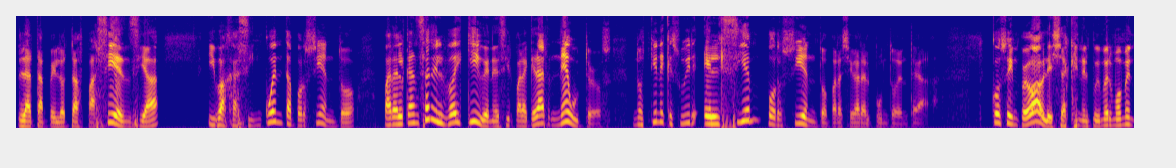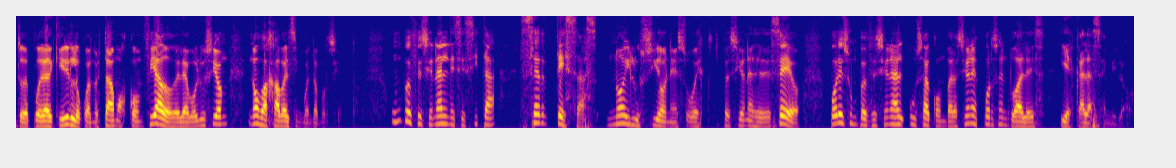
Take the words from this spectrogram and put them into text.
plata pelotas paciencia, y baja 50%, para alcanzar el break-even, es decir, para quedar neutros, nos tiene que subir el 100% para llegar al punto de entrada. Cosa improbable, ya que en el primer momento después de adquirirlo, cuando estábamos confiados de la evolución, nos bajaba el 50%. Un profesional necesita certezas, no ilusiones o expresiones de deseo. Por eso un profesional usa comparaciones porcentuales y escalas semilog.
